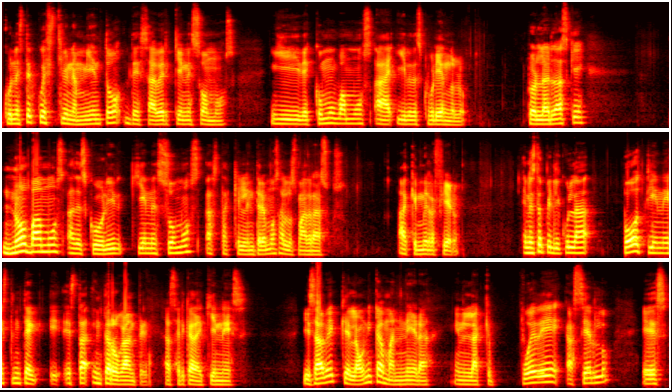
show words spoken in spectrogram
con este cuestionamiento de saber quiénes somos y de cómo vamos a ir descubriéndolo. Pero la verdad es que no vamos a descubrir quiénes somos hasta que le entremos a los madrazos. ¿A qué me refiero? En esta película, Poe tiene este esta interrogante acerca de quién es. Y sabe que la única manera en la que puede hacerlo es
